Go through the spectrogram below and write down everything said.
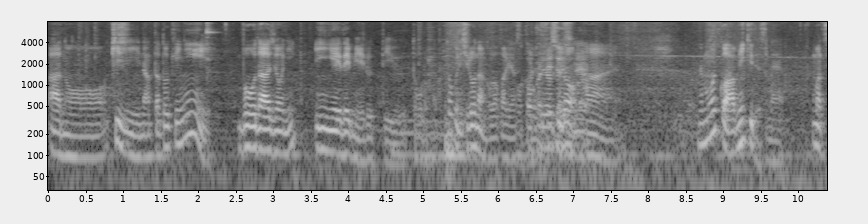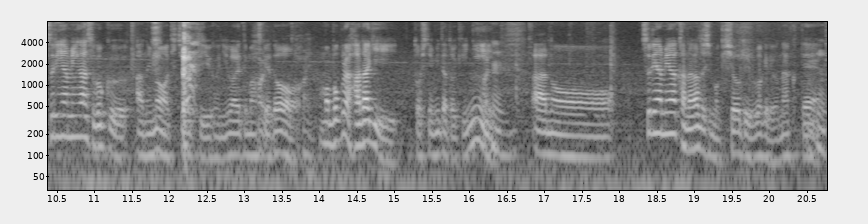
あの生地になった時にボーダー状に陰影で見えるっていうところが特に白なんか分かりやすくてわかりやすいですね。はい、でもう一個は編み機ですね、まあ、釣り編みがすごくあの今は貴重っていうふうに言われてますけど、まあ、僕ら肌着として見た時に、あの釣り編みが必ずしも希少というわけではなくて、うん。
